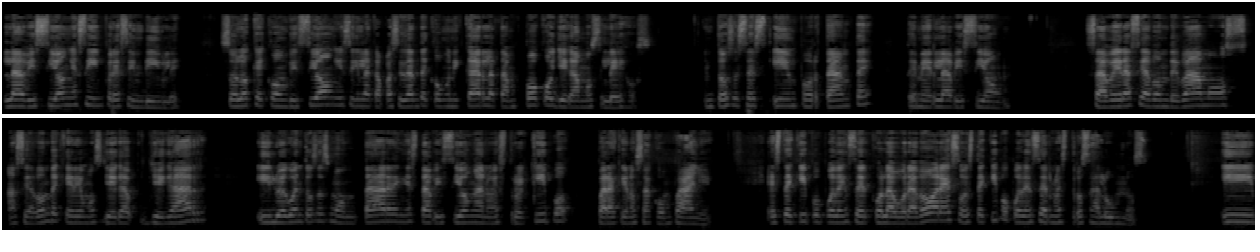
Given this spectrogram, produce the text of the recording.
la visión es imprescindible, solo que con visión y sin la capacidad de comunicarla tampoco llegamos lejos. Entonces es importante tener la visión, saber hacia dónde vamos, hacia dónde queremos llegar y luego entonces montar en esta visión a nuestro equipo para que nos acompañe. Este equipo pueden ser colaboradores o este equipo pueden ser nuestros alumnos. Y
